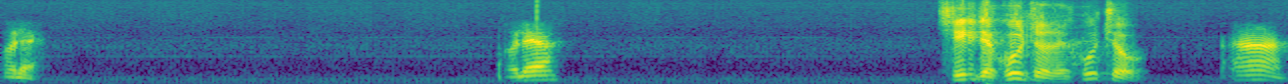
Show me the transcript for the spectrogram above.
Hola. Hola. Sí, te escucho, te escucho. Ah,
